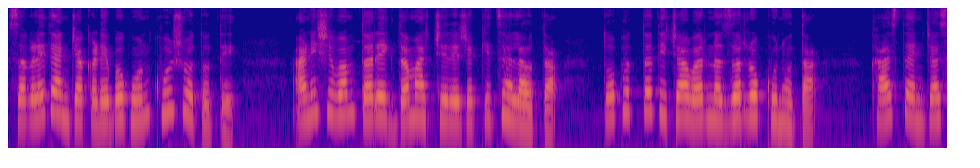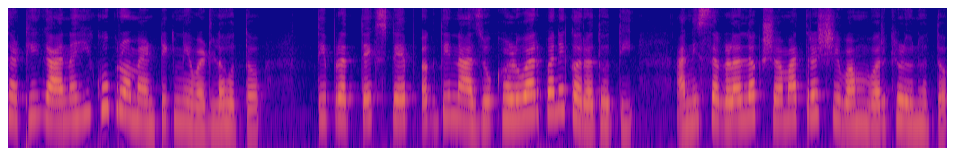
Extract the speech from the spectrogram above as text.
सगळे त्यांच्याकडे बघून खुश होत होते. आणि शिवम तर एकदम आश्चर्यचकित झाला होता. तो फक्त तिच्यावर नजर रोखून होता. खास त्यांच्यासाठी गाणंही खूप रोमॅन्टिक निवडलं होतं. ती प्रत्येक स्टेप अगदी नाजूक हळुवारपणे करत होती. आणि सगळं लक्ष मात्र शिवमवर खिळून होतं.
